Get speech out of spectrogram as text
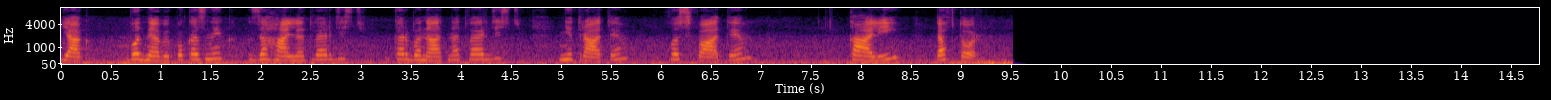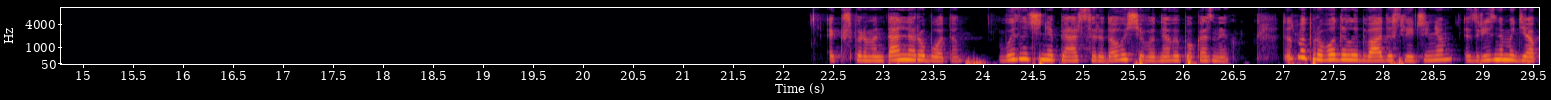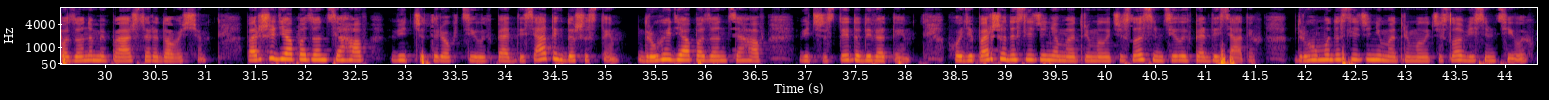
як водневий показник, загальна твердість, карбонатна твердість, нітрати, фосфати, калій та фтор. Експериментальна робота. Визначення піар середовища водневий показник. Тут ми проводили два дослідження з різними діапазонами pH середовища. Перший діапазон сягав від 4,5 до 6, другий діапазон сягав від 6 до 9. В ході першого дослідження ми отримали число 7,5, в другому дослідженні ми отримали число 8, цілих.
